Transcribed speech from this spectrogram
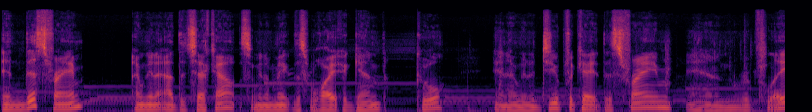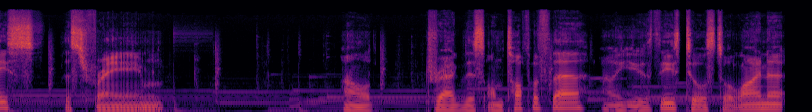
In this frame, I'm going to add the checkout. So I'm going to make this white again. Cool. And I'm going to duplicate this frame and replace this frame. I'll drag this on top of there. I'll mm-hmm. use these tools to align it.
